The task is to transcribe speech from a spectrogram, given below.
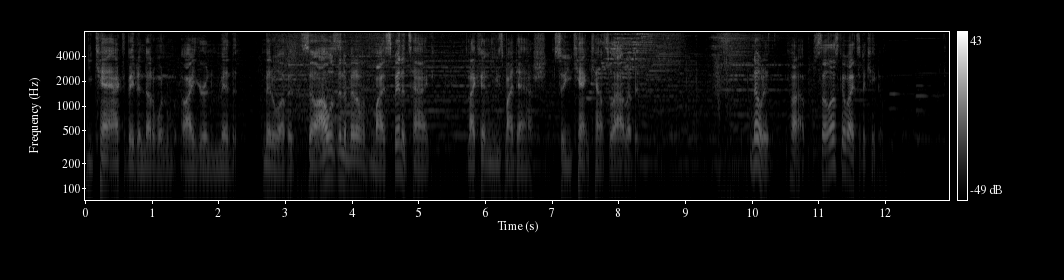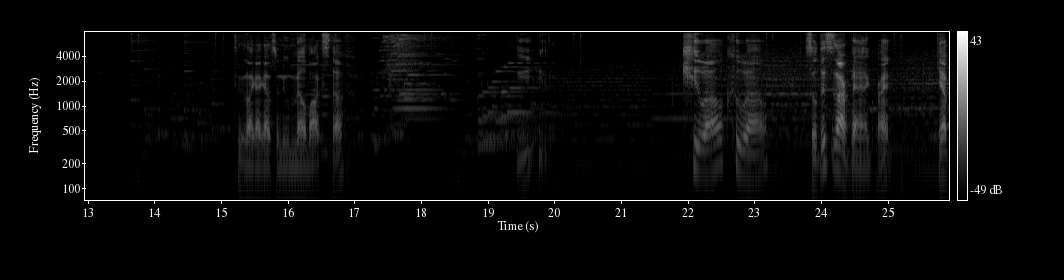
you can't activate another one while you're in the mid middle of it. So I was in the middle of my spin attack, and I couldn't use my dash, so you can't cancel out of it. Noted. Hold up. So let's go back to the kingdom. Seems like I got some new mailbox stuff. Cool, cool. So this is our bag, right? Yep.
